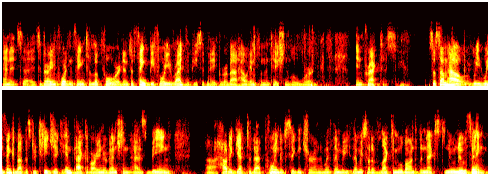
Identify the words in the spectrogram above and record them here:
And it's a, it's a very important thing to look forward and to think before you write the piece of paper about how implementation will work in practice. So somehow we, we think about the strategic impact of our intervention as being uh, how to get to that point of signature, and then we then we sort of like to move on to the next new new thing.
